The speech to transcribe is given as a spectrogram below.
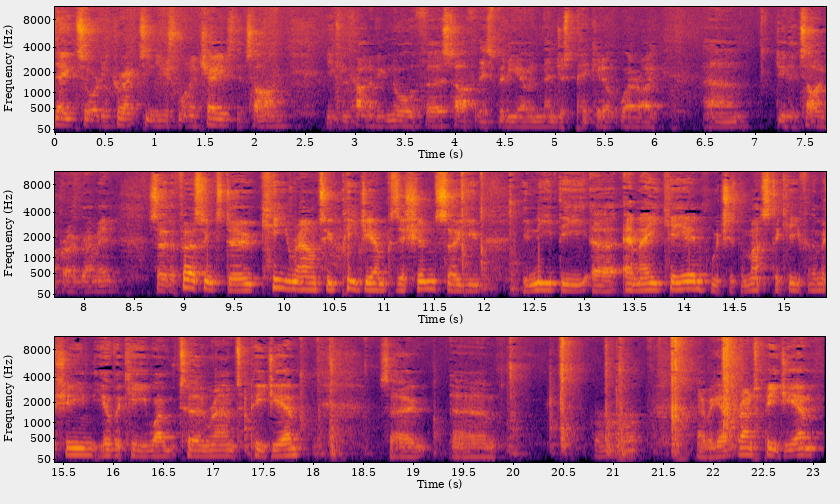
date's already correct and you just want to change the time, you can kind of ignore the first half of this video and then just pick it up where I um, do the time programming. So the first thing to do, key round to PGM position. So you, you need the uh, MA key in, which is the master key for the machine. The other key won't turn round to PGM. So um, there we go, round to PGM.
